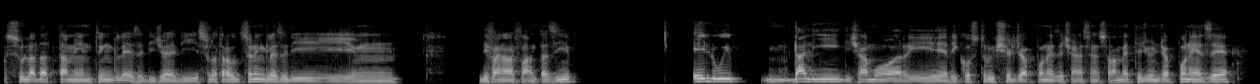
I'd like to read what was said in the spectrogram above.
sull'adattamento inglese di, di, sulla traduzione inglese di, mm, di Final Fantasy. E lui mm, da lì, diciamo, ri- ricostruisce il giapponese, cioè nel senso la mette giù in giapponese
